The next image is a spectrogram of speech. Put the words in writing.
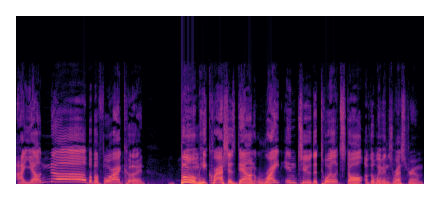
I yell, no! But before I could, boom, he crashes down right into the toilet stall of the women's restroom.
